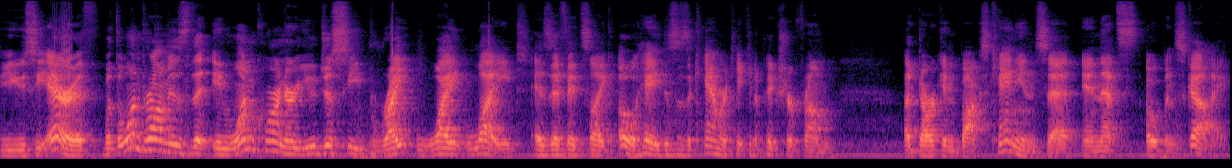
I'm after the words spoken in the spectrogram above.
you see Aerith, but the one problem is that in one corner you just see bright white light as if it's like, oh, hey, this is a camera taking a picture from a darkened box canyon set, and that's open sky.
